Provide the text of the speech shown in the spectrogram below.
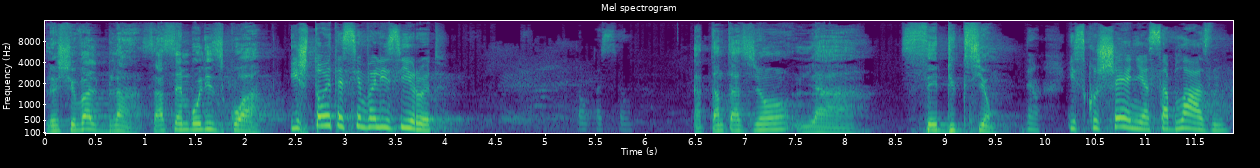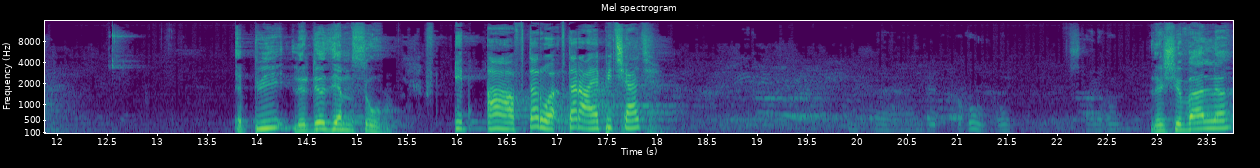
Le cheval blanc, ça symbolise quoi И что это символизирует? La tentation, la séduction. Да. Искушение, соблазн. Et puis le deuxième sceau, И, а второе, вторая печать. le cheval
